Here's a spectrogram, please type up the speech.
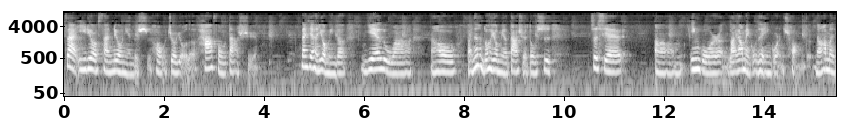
在一六三六年的时候就有了哈佛大学，那些很有名的耶鲁啊，然后反正很多很有名的大学都是这些。嗯，英国人来到美国，这些英国人创的，然后他们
